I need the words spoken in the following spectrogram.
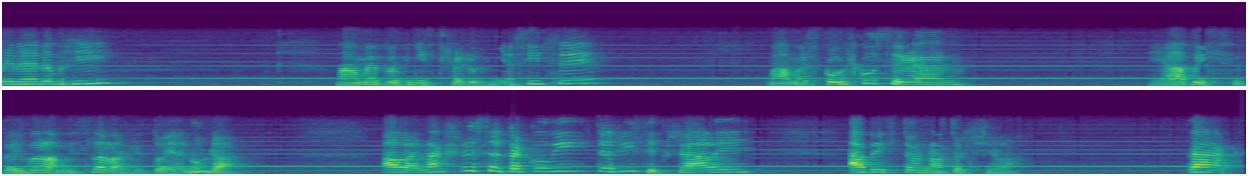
lidé dobří. Máme první středu v měsíci. Máme zkoušku sirén. Já bych si bývala myslela, že to je nuda. Ale našli se takový, kteří si přáli, abych to natočila. Tak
